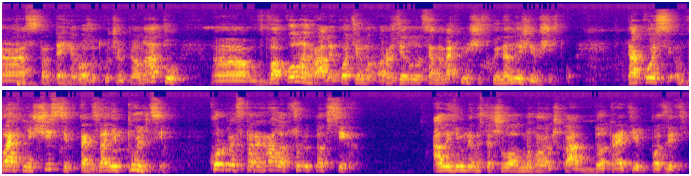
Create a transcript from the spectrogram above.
е, стратегія розвитку чемпіонату. Е, в два кола грали, потім розділилися на верхню шістку і на нижню шістку. Так ось в верхній шістці, так званій пульці. Кортлекс переграли абсолютно всіх. Але їм не вистачило одного очка до третьої позиції.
